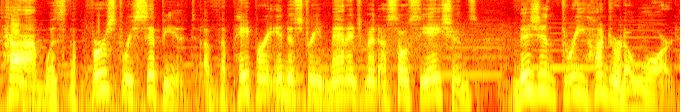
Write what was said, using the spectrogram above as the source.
Tom was the first recipient of the Paper Industry Management Association's Vision 300 Award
